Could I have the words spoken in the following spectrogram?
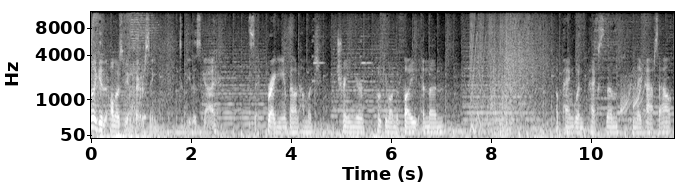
Feel like it'd almost be embarrassing to be this guy, bragging about how much you train your Pokemon to fight, and then a penguin pecks them and they pass out.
